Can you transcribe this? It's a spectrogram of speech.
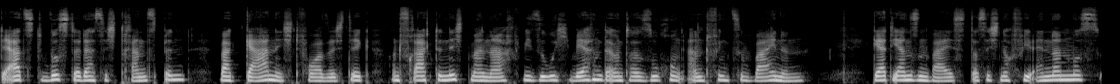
Der Arzt wusste, dass ich trans bin, war gar nicht vorsichtig und fragte nicht mal nach, wieso ich während der Untersuchung anfing zu weinen. Gerd Jansen weiß, dass sich noch viel ändern muss,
